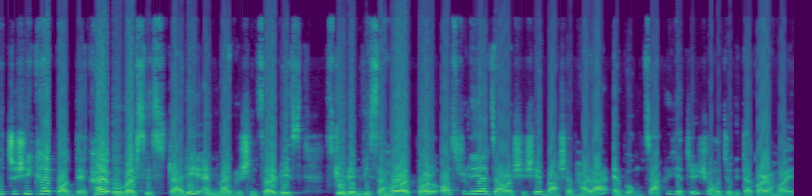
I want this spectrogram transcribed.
উচ্চশিক্ষায় পদ দেখায় overseas study and migration service student visa হওয়ার পর অস্ট্রেলিয়া যাওয়ার শেষে বাসা ভাড়া এবং চাকরি ক্ষেত্রে সহযোগিতা করা হয়।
